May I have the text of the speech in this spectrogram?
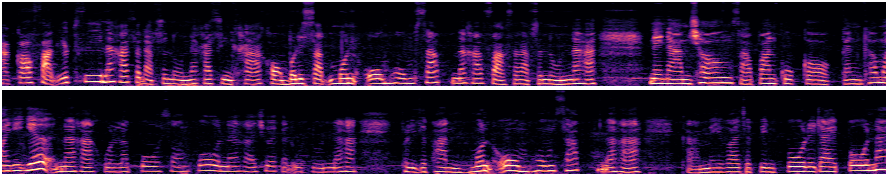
ค่ะก็ฝาก FC นะคะ สนับสนุนนะคะสินค้าของบริษัทมนโอมโฮมซับนะคะ ฝากสนับสนุนนะคะ ในนามช่องสาวปานกูกอกกันเข้ามาเยอะๆนะคะคนละโปรสองโปรนะคะ ช่วยกันอุดหนุนนะคะ ผลิตภัณฑ์มนโอมโฮมซับนะคะค่ะไม่ว่าจะเป็นโปรใดๆโปรหน้า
